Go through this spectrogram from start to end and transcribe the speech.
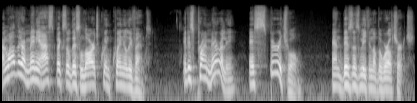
And while there are many aspects of this large quinquennial event, it is primarily a spiritual and business meeting of the World Church.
